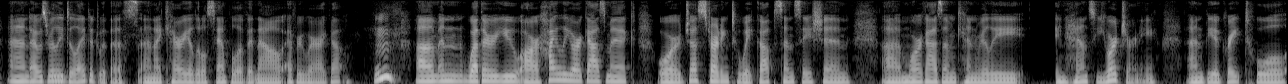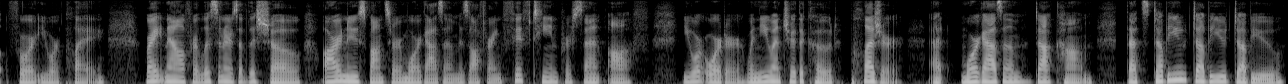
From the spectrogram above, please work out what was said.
And I was really mm. delighted with this. And I carry a little sample of it now everywhere I go. Mm. Um, and whether you are highly orgasmic or just starting to wake up sensation, um, Morgasm can really enhance your journey and be a great tool for your play. Right now, for listeners of this show, our new sponsor, Morgasm, is offering 15% off your order when you enter the code PLEASURE at morgasm.com. That's www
